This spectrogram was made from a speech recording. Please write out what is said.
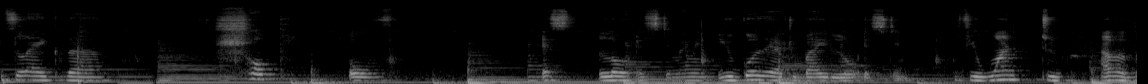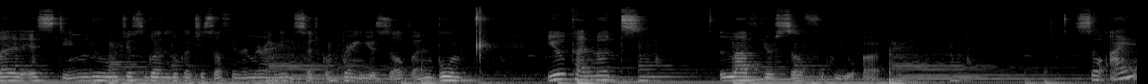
It's like the shop of es- low esteem. I mean, you go there to buy low esteem. If you want to have a bad esteem, you just go and look at yourself in the mirror and then start comparing yourself, and boom, you cannot love yourself for who you are. So I,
